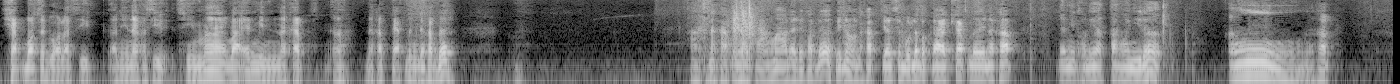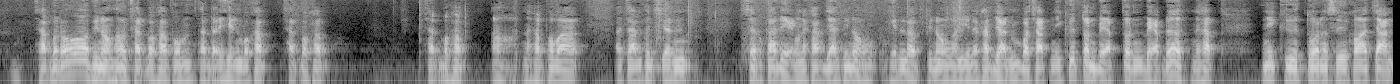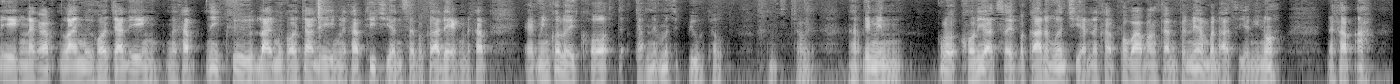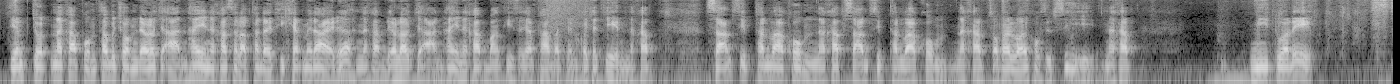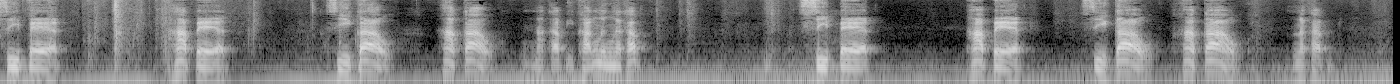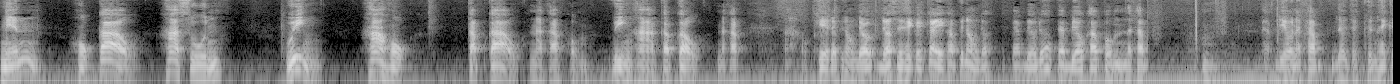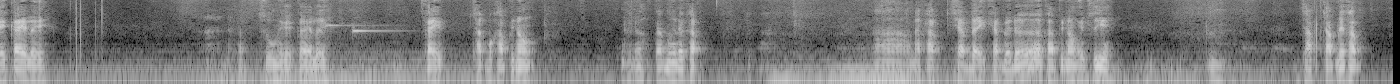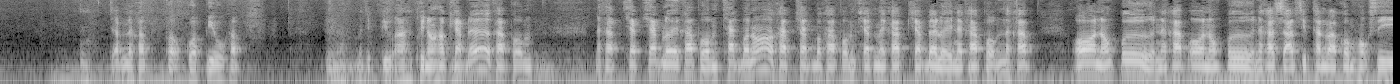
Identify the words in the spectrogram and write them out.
แคปบอสะดวกละสิอันนี้นะครับสิสีมาว่าแอมินนะครับอ่านะครับแป๊บหนึ่งนะครับเด้ออ่านะครับแนวทางมาเลยนะครับเด้อพี่น้องนะครับเตรียมสมุดและปากกาแคปเลยนะครับแอดมินคนนี้ตั้งไว้นี้เด้อ อือนะครับ ชัดบ่รอพี่น้องเฮาชัดบ่ครับ ผมท่านใดเห็นบ่ครับ ชัดบ่ครับ ชัดบ่ครับอ่านะครับ เพราะว่าอาจารย์เพิ่นเขียนใส่ปากกาแดงนะครับย่านพี่น้องเห็นแล้วพี่น้องอันนี้นะครับย่านบ่ชัดนี่คือต้นแบบต้นแบบเด้อนะครับ นี่คือตัวหนังสือของอาจารย์เองนะครับ ลายมือของอาจารย์เองนะครับ นี่คือลายมือของอาจารย์เองนะครับ ที่เขียนใส่ปากกาแดงนะครับแอดมินก็เลยขอจำเนี่ยมันจะปิวเท่าจำนะครับแอดมินก็ขออนุญาตใส่ปากกาดำเงินเขียนนะครับเพราะว่าบางท่านเป็นแนมเพิ่นอาจเสียนี้เนาะนะครับอะ เตรียมจดนะครับผมท่านผู้ชมเดี๋ยวเราจะอ่านให้นะครับสำหรับท่านใดที่แคปไม่ได้เด้อนะครับเดี๋ยวเราจะอ่านให้นะครับบางทีสัญญาภาพอาจารย์ก็ชัดเจนนะครับ 30ธันวาคมนะครับ 30ธันวาคมนะครับ2564นะครับมีตัวเลข 48 58 49 59นะครับอีกครั้งหนึ่งนะครับ 48 58 49 59นะครับเน้น 69 50 วิ่ง 56 กับ 9 นะครับผมวิ่งหากับ9นะครับโอเคเดี๋ยวพี่น้องเดี๋ยวเดี๋ยวเสียให้ใกล้ๆครับพี่น้องเดี๋ยวแป๊บเดียวเดี๋ยวแป๊บเดียวครับผมนะครับแป๊บเดียวนะครับ เดี๋ยวจะขึ้นให้ใกล้ๆเลยนะครับซูมไปไกล้ๆเลยไก่ชัดบ่ครับพี่น้องเดี๋ยวแป๊บนึงนะครับอ่านะครับแคปได้แคปเลยเด้อครับพี่น้องเอฟซีจับจับเลยครับจับเลยครับเพราะกลัวปิวครับ มันจะปิวอะพี่น้องครับแคปเด้อครับ ผมนะครับแคปแคปเลยครับผมแชทบอนอครับแชทบ่ครับผมแชทไหมครับแชทได้เลยนะครับ ผมนะครับอหนองปือนะครับอหนองปือนะครับสามสิบธันวาคมหกสี่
